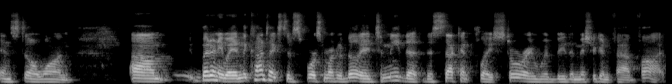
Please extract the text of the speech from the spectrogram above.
and still won. Um, but anyway, in the context of sports marketability, to me, the, the second place story would be the Michigan Fab Five,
